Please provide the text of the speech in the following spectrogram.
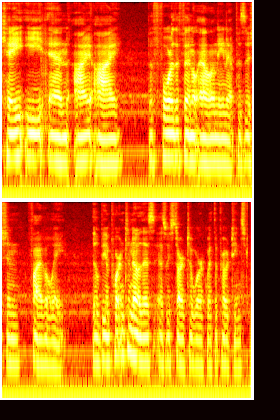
KENII before the phenylalanine at position 508. It'll be important to know this as we start to work with the protein structure.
